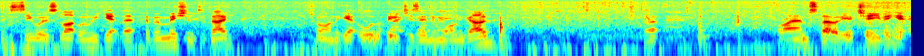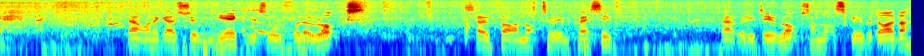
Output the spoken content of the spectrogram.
let's see what it's like when we get there. Bit of a mission today. Trying to get all the beaches in in one go. But I am slowly achieving it. Don't want to go swimming here because it's all full of rocks. So far not too impressive. Don't really do rocks, I'm not a scuba diver.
